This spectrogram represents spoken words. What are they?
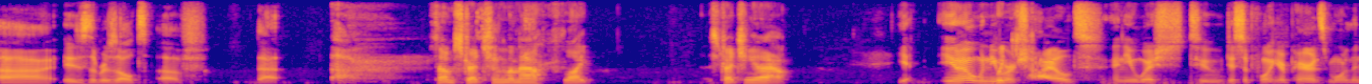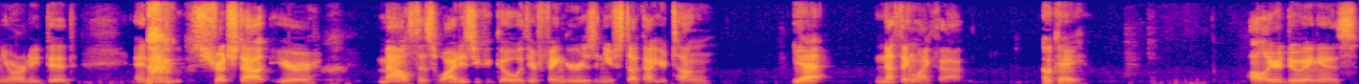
Uh, is the result of that. So I'm stretching my mouth, like stretching it out. You know, when you were a child and you wished to disappoint your parents more than you already did, and you stretched out your mouth as wide as you could go with your fingers and you stuck out your tongue? Yeah. Nothing like that. Okay. all you're doing is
